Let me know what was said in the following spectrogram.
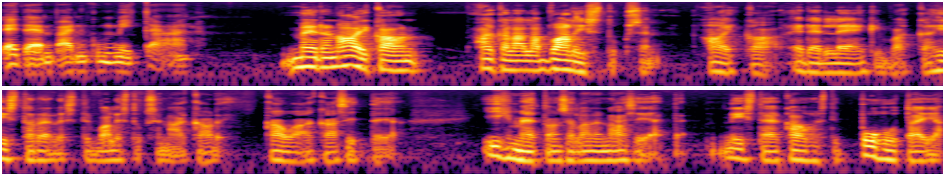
eteenpäin niin kuin mitään. Meidän aika on aika lailla valistuksen aikaa edelleenkin, vaikka historiallisesti valistuksen aika oli kauan aikaa sitten. Ja ihmeet on sellainen asia, että niistä ei kauheasti puhuta ja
